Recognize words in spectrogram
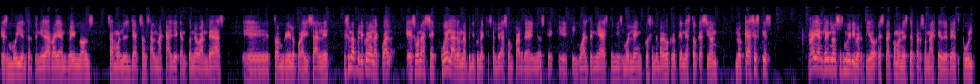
es muy entretenida. Ryan Reynolds, Samuel L. Jackson, Salma Hayek, Antonio Banderas, eh, Tom Grillo por ahí sale. Es una película en la cual es una secuela de una película que salió hace un par de años, que, que, que, igual tenía este mismo elenco. Sin embargo, creo que en esta ocasión lo que hace es que es Ryan Reynolds es muy divertido, está como en este personaje de Deadpool,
